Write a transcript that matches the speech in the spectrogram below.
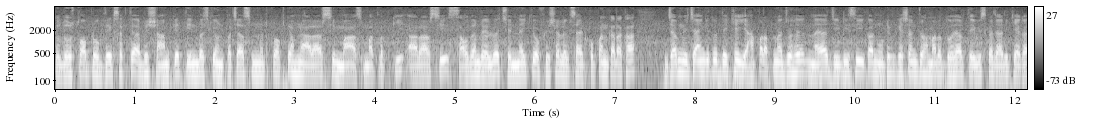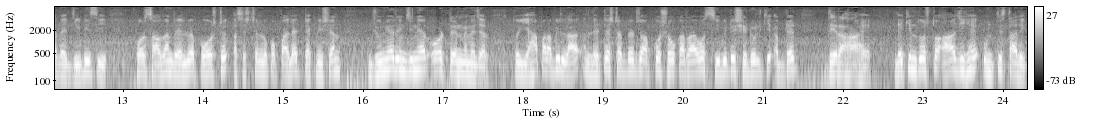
तो दोस्तों, आप लोग देख सकते हैं, अभी शाम के तीन बज के उनपचास मिनट को वक्त हमने आरआरसी मास मतलब कि आरआरसी साउदर्न रेलवे चेन्नई की ऑफिशियल वेबसाइट को ओपन कर रखा। जब नीचे आएँगे तो देखिए, यहाँ पर अपना जो है नया जीडीसी का नोटिफिकेशन जो हमारा 2023 का जारी किया गया था GDC for southern railway post assistant loco pilot technician junior engineer और ट्रेन मैनेजर तो यहाँ पर अभी लेटेस्ट अपडेट जो आपको शो कर रहा है, वो सीबीटी शेड्यूल की अपडेट दे रहा है। लेकिन दोस्तों, आज ही है उनतीस तारीख,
